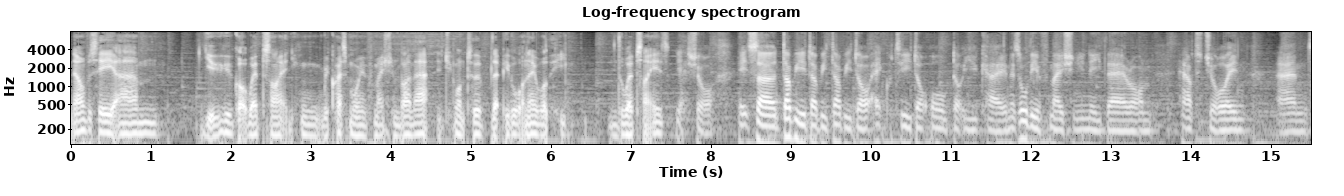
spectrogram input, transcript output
Now, obviously, um, you, you've got a website and you can request more information by that. Do you want to let people know what the the website is? Yeah, sure. It's uh, www.equity.org.uk, and there's all the information you need there on how to join and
